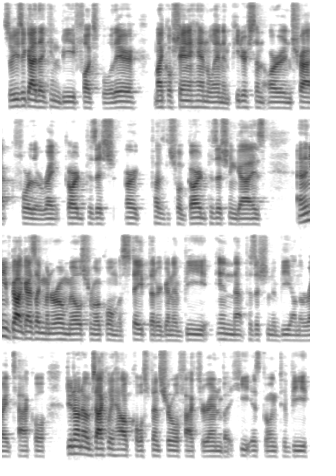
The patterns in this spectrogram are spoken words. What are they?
So he's a guy that can be flexible there. Michael Shanahan, Landon Peterson are in track for the right guard position or potential guard position guys. And then you've got guys like Monroe Mills from Oklahoma State that are going to be in that position to be on the right tackle. Do not know exactly how Cole Spencer will factor in, but he is going to be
